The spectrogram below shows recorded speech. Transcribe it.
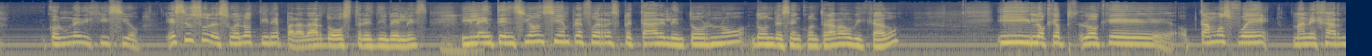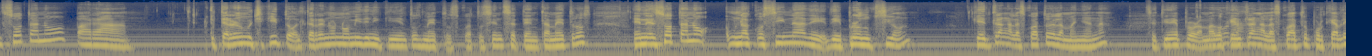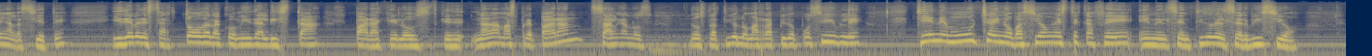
con un edificio. Ese uso de suelo tiene para dar dos, tres niveles y la intención siempre fue respetar el entorno donde se encontraba ubicado. Y lo que, lo que optamos fue manejar el sótano para... El terreno es muy chiquito, el terreno no mide ni 500 metros, 470 metros. En el sótano una cocina de, de producción que entran a las 4 de la mañana se tiene programado que entran a las 4 porque abren a las 7 y debe de estar toda la comida lista para que los que nada más preparan salgan los, los platillos lo más rápido posible. Tiene mucha innovación este café en el sentido del servicio,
